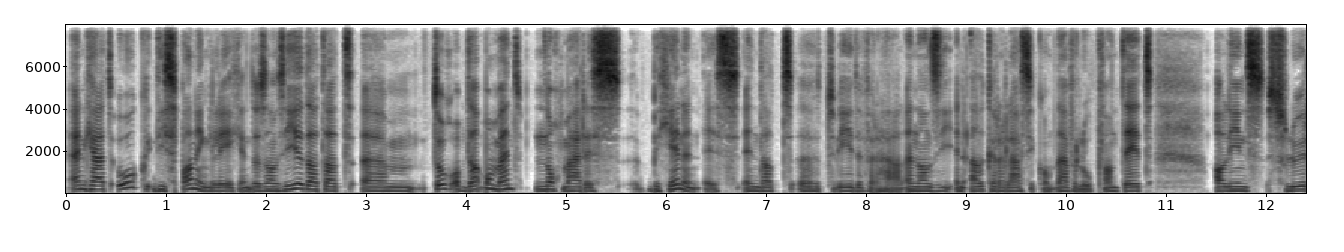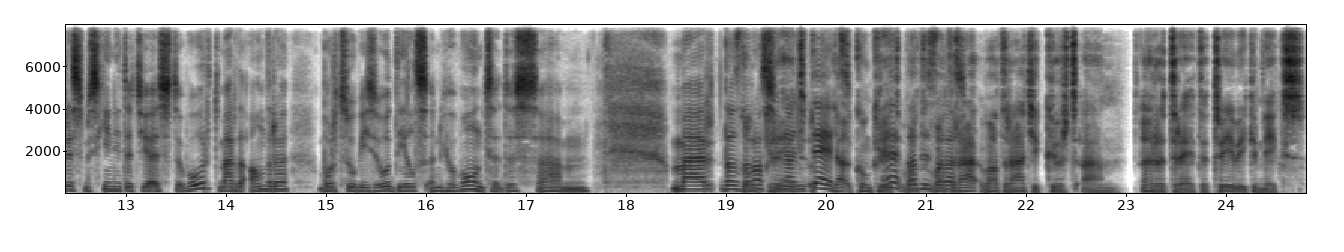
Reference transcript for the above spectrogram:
En gaat ook die spanning liggen. Dus dan zie je dat dat um, toch op dat moment moment nog maar eens beginnen is in dat uh, tweede verhaal. En dan zie je in elke relatie komt na verloop van tijd Alleen sleur is misschien niet het juiste woord, maar de andere wordt sowieso deels een gewoonte. Dus, um, maar dat is concreet, de rationaliteit. Ja, concreet. wat, wat, ra wat, raad je Kurt aan? Een retraite, twee weken niks.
